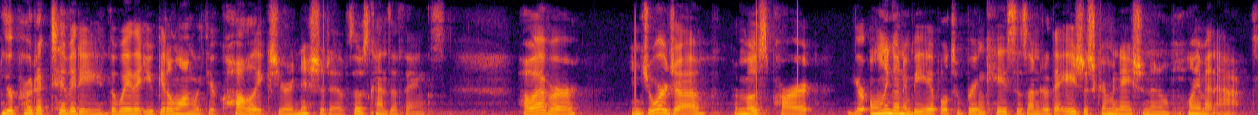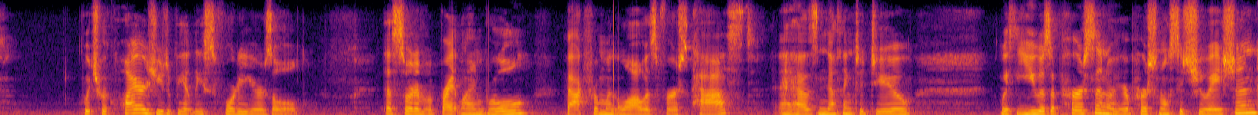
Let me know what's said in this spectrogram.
your productivity, the way that you get along with your colleagues, your initiative, those kinds of things. However, in Georgia, for the most part, you're only going to be able to bring cases under the Age Discrimination and Employment Act, which requires you to be at least 40 years old. That's sort of a bright line rule back from when the law was first passed. It has nothing to do with you as a person or your personal situation.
